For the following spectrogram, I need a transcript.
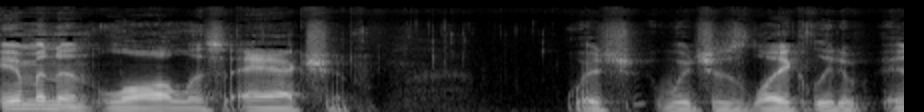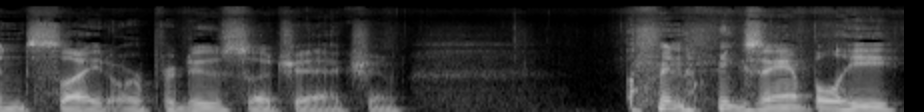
Imminent lawless action which which is likely to incite or produce such action. An example he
